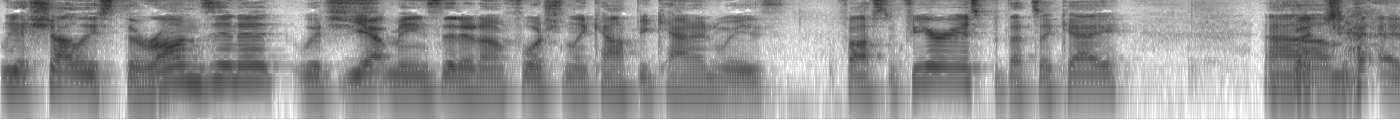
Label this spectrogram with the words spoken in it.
yeah, Charlize Theron's in it, which Yep. means that it unfortunately can't be canon with Fast and Furious, but that's okay. But, Um, uh,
